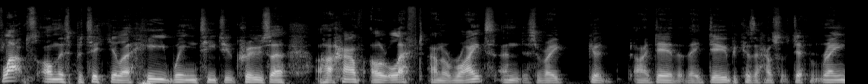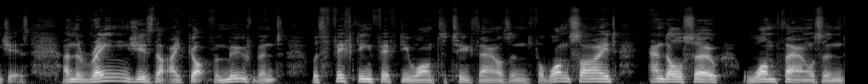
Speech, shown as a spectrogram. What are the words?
flaps on this particular Heewing T2 Cruiser uh, have a left and a right, and it's a very good idea that they do because they have such different ranges. And the ranges that I got for movement was 1551 to 2000 for one side and also 1000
